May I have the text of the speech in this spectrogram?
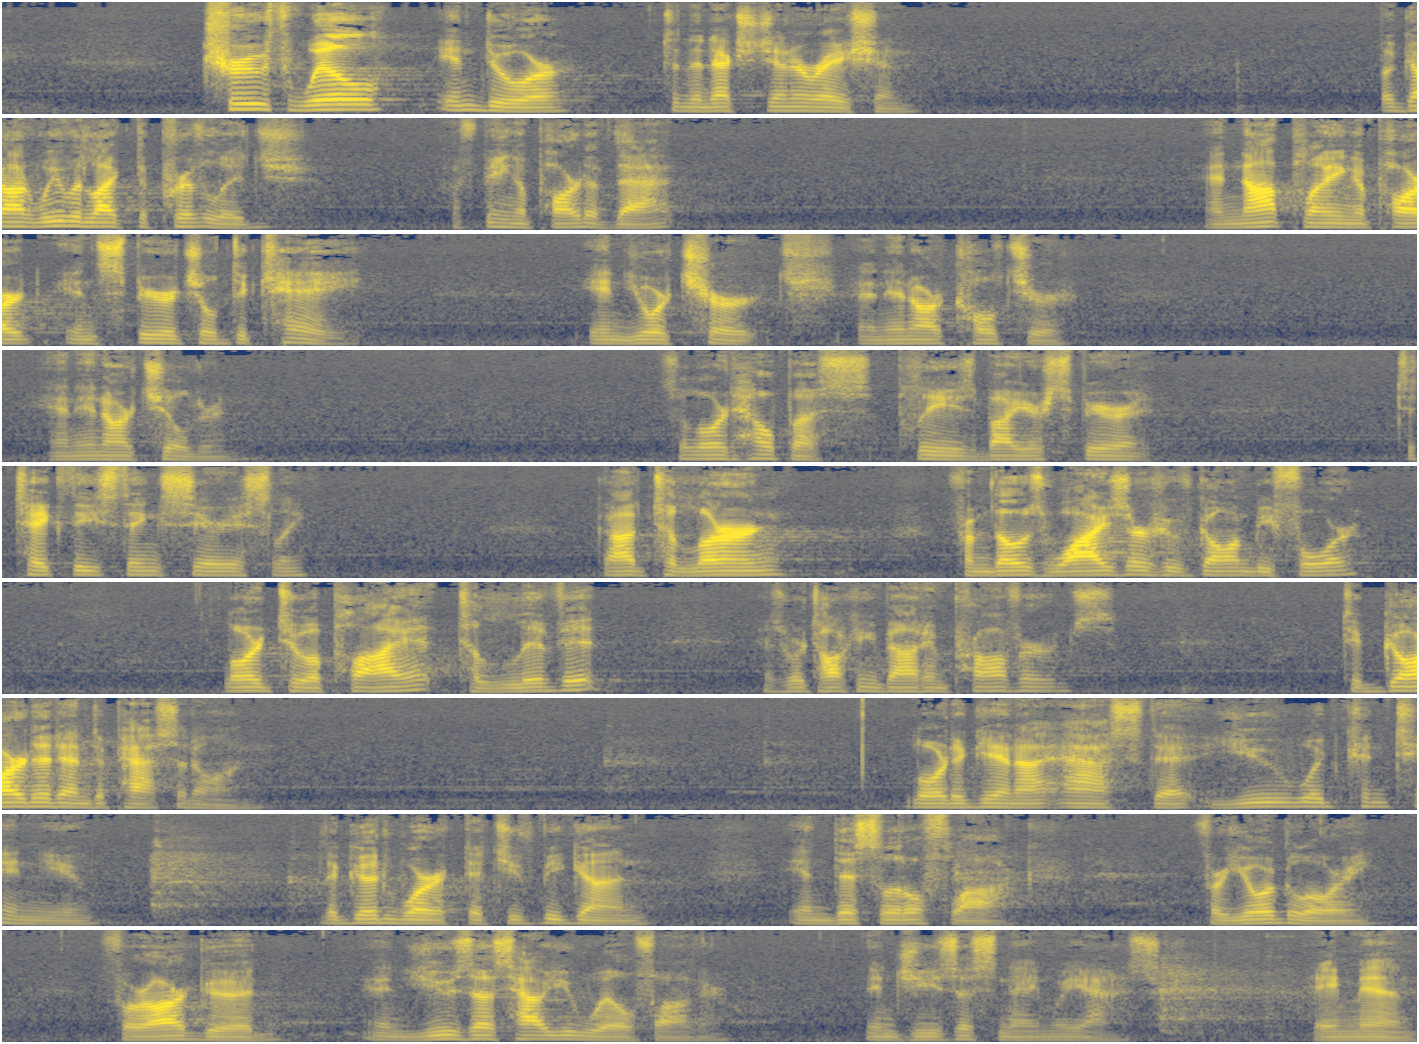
Truth will endure to the next generation. But God, we would like the privilege of being a part of that and not playing a part in spiritual decay in your church and in our culture and in our children. So, Lord, help us, please, by your Spirit, to take these things seriously. God, to learn from those wiser who've gone before. Lord, to apply it, to live it, as we're talking about in Proverbs, to guard it and to pass it on. Lord, again, I ask that you would continue the good work that you've begun in this little flock for your glory, for our good, and use us how you will, Father. In Jesus' name we ask. Amen.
